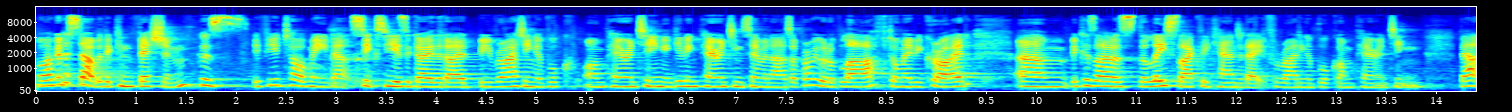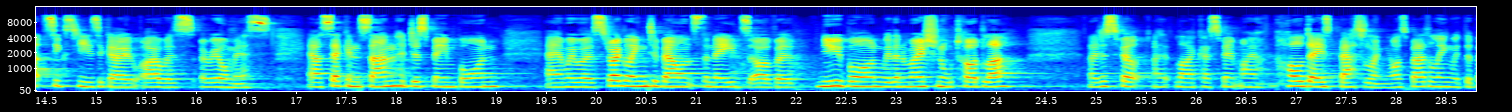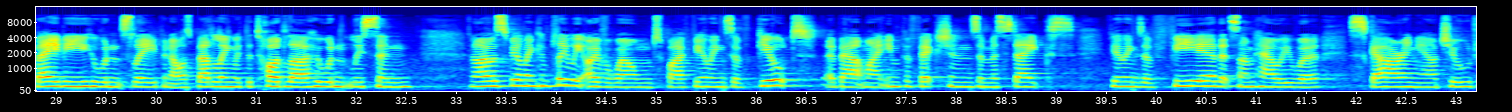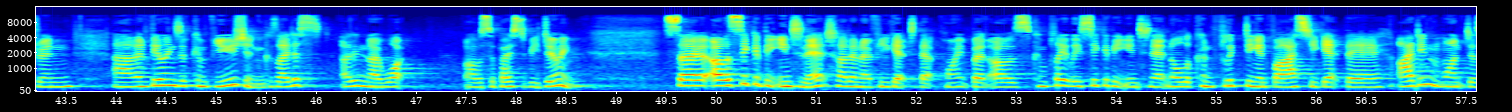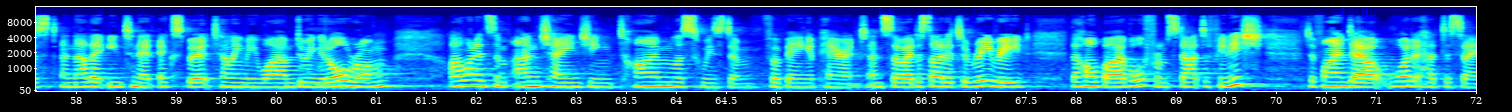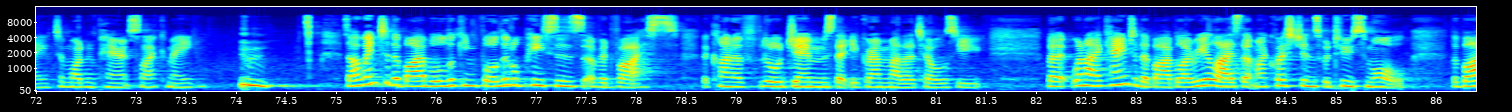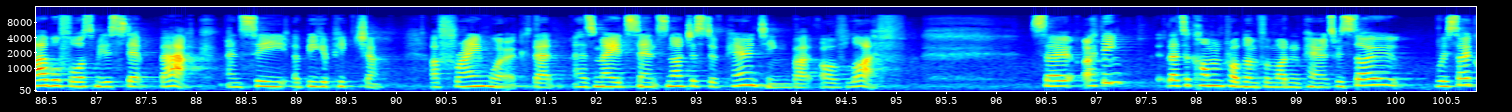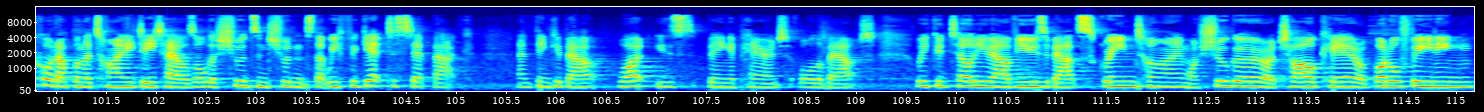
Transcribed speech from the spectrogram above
Well, I'm going to start with a confession because if you'd told me about six years ago that I'd be writing a book on parenting and giving parenting seminars, I probably would have laughed or maybe cried um, because I was the least likely candidate for writing a book on parenting. About six years ago, I was a real mess. Our second son had just been born, and we were struggling to balance the needs of a newborn with an emotional toddler I just felt like I spent my whole days battling. I was battling with the baby who wouldn't sleep, and I was battling with the toddler who wouldn't listen. And I was feeling completely overwhelmed by feelings of guilt about my imperfections and mistakes, feelings of fear that somehow we were scarring our children, uh, and feelings of confusion because I just I didn't know what I was supposed to be doing. So I was sick of the internet. I don't know if you get to that point, but I was completely sick of the internet and all the conflicting advice you get there. I didn't want just another internet expert telling me why I'm doing it all wrong. I wanted some unchanging, timeless wisdom for being a parent. And so I decided to reread the whole Bible from start to finish to find out what it had to say to modern parents like me. so I went to the Bible looking for little pieces of advice the kind of little gems that your grandmother tells you. But when I came to the Bible, I realised that my questions were too small. The Bible forced me to step back and see a bigger picture, a framework that has made sense not just of parenting, but of life. So I think that's a common problem for modern parents. We're so, we're so caught up on the tiny details, all the shoulds and shouldn'ts, that we forget to step back and think about what is being a parent all about. We could tell you our views about screen time or sugar or childcare or bottle feeding,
